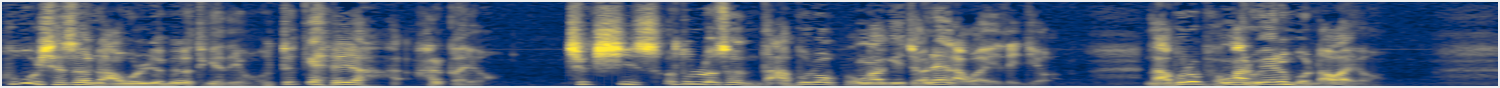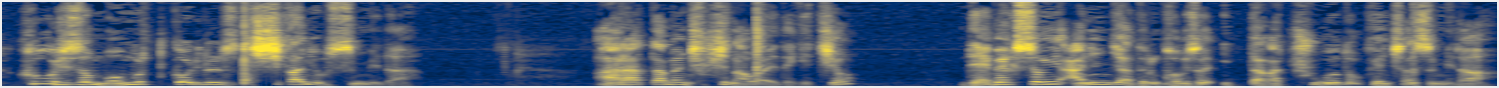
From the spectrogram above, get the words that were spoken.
그곳에서 나오려면 어떻게 돼요? 어떻게 해야 하- 할까요? 즉시 서둘러서 나부로 봉하기 전에 나와야 되죠. 나부로 봉한 후에는 못 나와요. 그곳에서 머뭇거릴 시간이 없습니다. 알았다면 즉시 나와야 되겠죠? 내 백성이 아닌 자들은 거기서 있다가 죽어도 괜찮습니다.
